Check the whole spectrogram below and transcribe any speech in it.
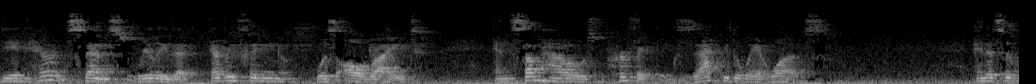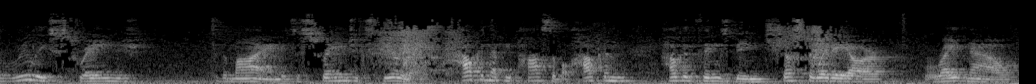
the inherent sense, really, that everything was all right, and somehow it was perfect, exactly the way it was. And it's a really strange to the mind. It's a strange experience. How can that be possible? How can how can things being just the way they are right now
